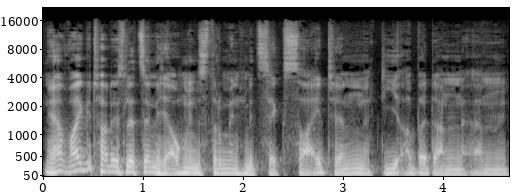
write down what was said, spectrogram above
Ja, Hawaii-Gitarre ist letztendlich auch ein Instrument mit sechs Saiten, die aber dann ähm,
